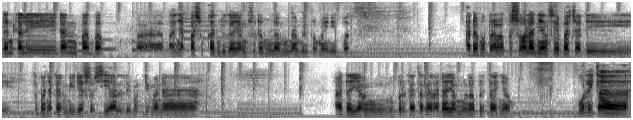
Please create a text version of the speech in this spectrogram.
Dan kali dan banyak pasukan juga yang sudah mulai mengambil pemain import. Ada beberapa persoalan yang saya baca di kebanyakan media sosial di, di mana ada yang memperkatakan ada yang mulai bertanya bolehkah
